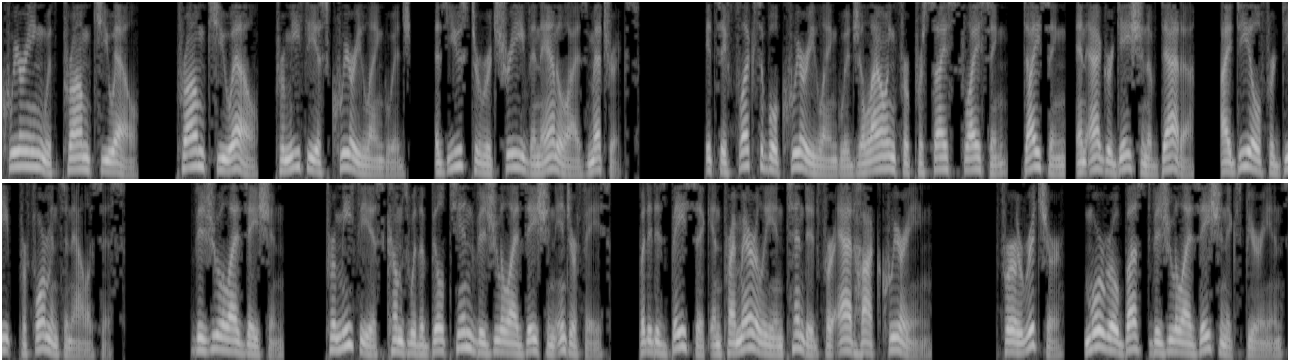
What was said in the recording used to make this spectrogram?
Querying with PromQL. PromQL, Prometheus query language, is used to retrieve and analyze metrics. It's a flexible query language allowing for precise slicing, dicing, and aggregation of data, ideal for deep performance analysis. Visualization. Prometheus comes with a built in visualization interface, but it is basic and primarily intended for ad hoc querying. For a richer, more robust visualization experience,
